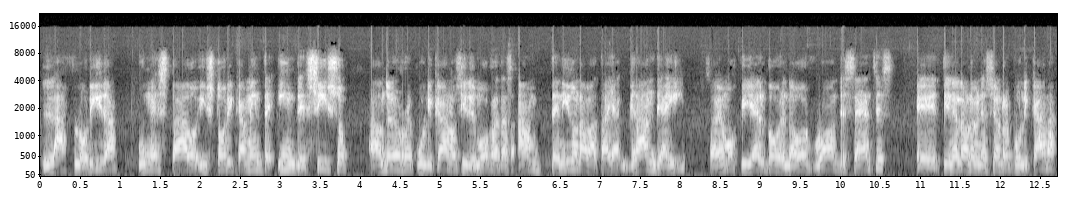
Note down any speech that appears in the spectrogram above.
la Florida, un estado históricamente indeciso, a donde los republicanos y demócratas han tenido una batalla grande ahí. Sabemos que ya el gobernador Ron DeSantis eh, tiene la nominación republicana,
